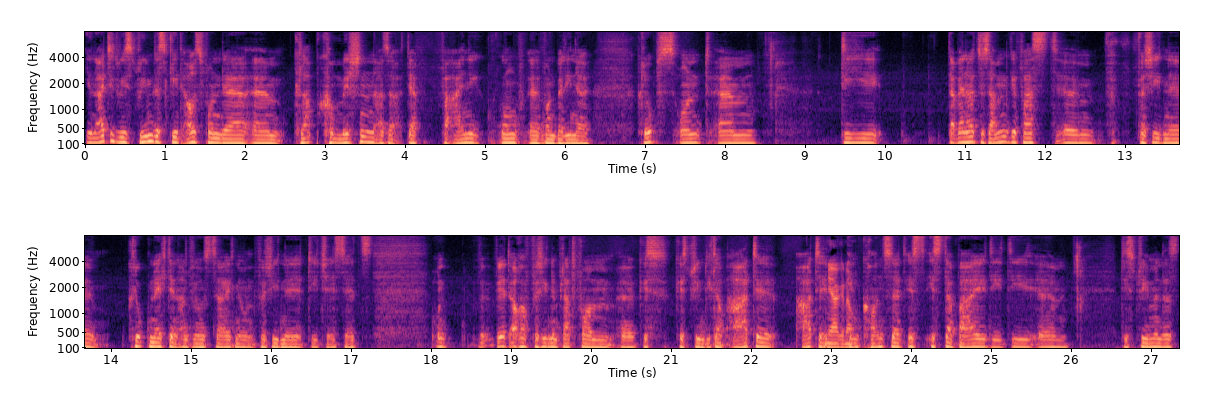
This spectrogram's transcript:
United We Stream, das geht aus von der ähm, Club Commission, also der Vereinigung äh, von Berliner Clubs und ähm, die, da werden halt zusammengefasst ähm, verschiedene Clubnächte in Anführungszeichen und verschiedene DJ-Sets und wird auch auf verschiedenen Plattformen äh, ges gestreamt. Ich glaube, Arte, Arte ja, genau. im Konzert ist, ist dabei, die, die, ähm, die streamen das.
